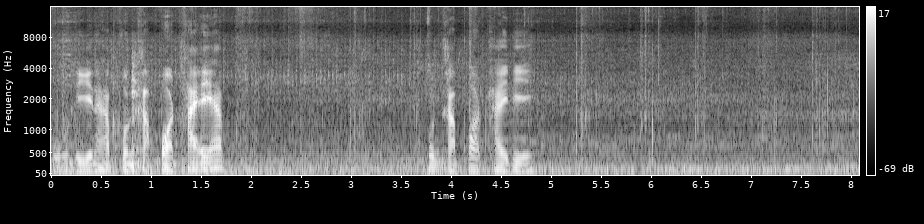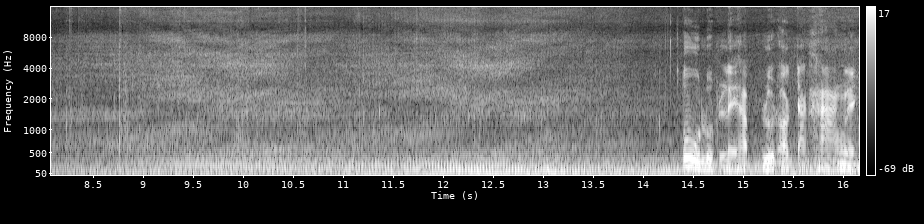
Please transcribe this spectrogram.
โห ดีนะครับ คนขับปลอดภัยครับ คนขับปลอดภัยดี ตู้หลุดเลยครับ หลุดออกจากหางเลย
